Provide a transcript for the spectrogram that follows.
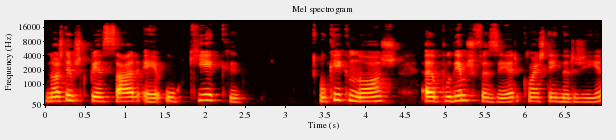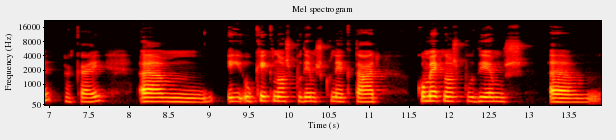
nós temos que pensar é o que é que o que é que nós uh, podemos fazer com esta energia, ok? Um, e o que é que nós podemos conectar como é que nós podemos um,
